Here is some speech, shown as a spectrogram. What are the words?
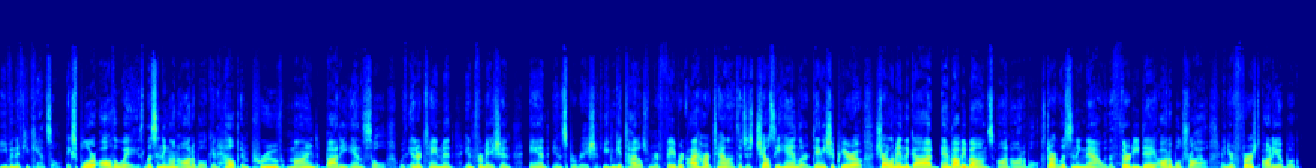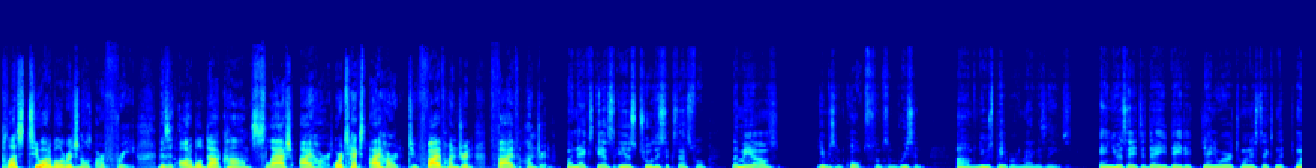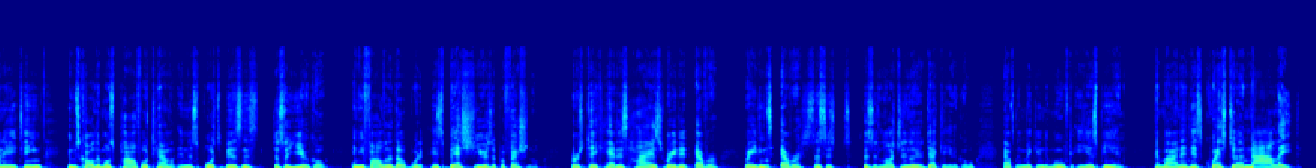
even if you cancel. Explore all the ways listening on Audible can help improve mind, body, and soul with entertainment, information, and inspiration. You can get titles from your favorite iHeart talent such as Chelsea Handler, Dani Shapiro, Charlamagne tha God, and Bobby Bones on Audible. Start listening now with a 30-day Audible trial, and your first audiobook plus two Audible originals are free. Visit audible.com slash iHeart or text iHeart to 500 500. My next guest is truly successful. Let me uh, give you some quotes from some recent um, newspaper and magazines. And USA Today, dated January 26, 2018, he was called the most powerful talent in the sports business just a year ago. And he followed it up with his best year as a professional. First Take had his highest rated ever ratings ever since it, since it launched nearly a decade ago after making the move to ESPN. Combining his quest to annihilate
